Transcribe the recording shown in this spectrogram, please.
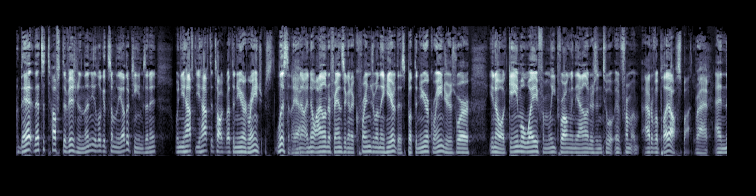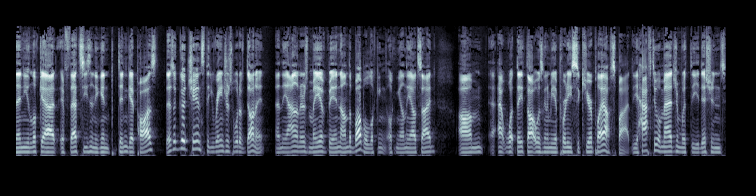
that that's a tough division. And then you look at some of the other teams in it. When you have to, you have to talk about the New York Rangers. Listen, I know I know Islander fans are going to cringe when they hear this, but the New York Rangers were, you know, a game away from leapfrogging the Islanders into a, from out of a playoff spot. Right. And then you look at if that season again didn't get paused, there's a good chance the Rangers would have done it, and the Islanders may have been on the bubble, looking looking on the outside, um, at what they thought was going to be a pretty secure playoff spot. You have to imagine with the additions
